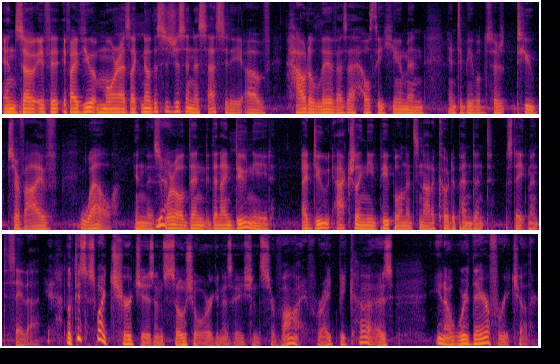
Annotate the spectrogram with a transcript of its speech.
And so if it, if I view it more as like, no, this is just a necessity of how to live as a healthy human and to be able to to survive well in this Yeah. world, then then I do need I do actually need people and it's not a codependent statement to say that. Look, this is why churches and social organizations survive, right? Because, you know, we're there for each other,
